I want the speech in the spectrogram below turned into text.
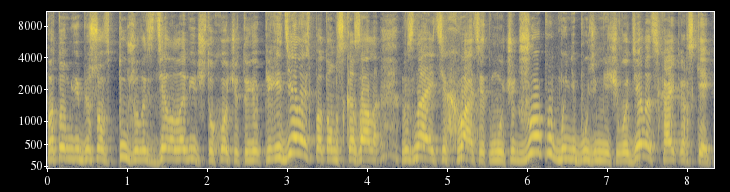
Потом Ubisoft тужилась, сделала вид, что хочет ее переделать, потом сказала, вы знаете, хватит мучить жопу, мы не будем ничего делать с Hyperscape.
